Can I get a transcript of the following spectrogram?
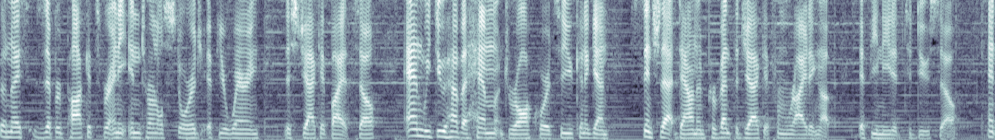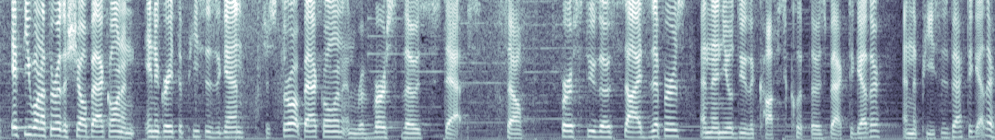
So nice zippered pockets for any internal storage if you're wearing this jacket by itself. And we do have a hem draw cord, so you can again, cinch that down and prevent the jacket from riding up if you needed to do so. And if you wanna throw the shell back on and integrate the pieces again, just throw it back on and reverse those steps. So first do those side zippers and then you'll do the cuffs, clip those back together and the pieces back together.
